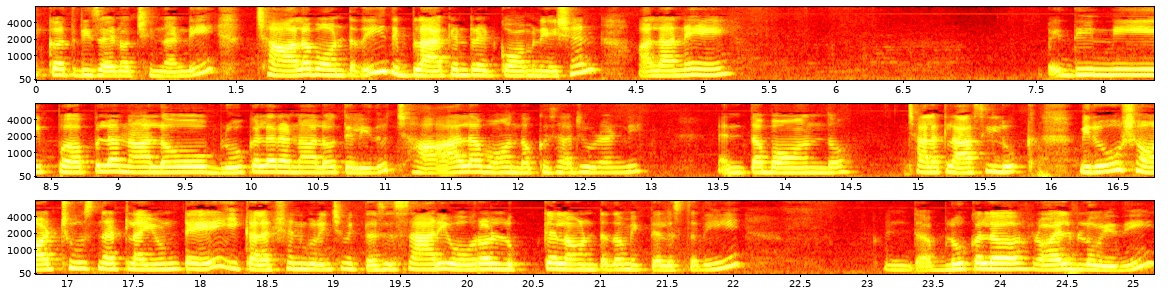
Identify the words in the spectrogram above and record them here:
ఇక్కత్ డిజైన్ వచ్చిందండి. చాలా బాగుంటుంది. ఇది బ్లాక్ అండ్ రెడ్ కాంబినేషన్ అలానే దీన్ని పర్పుల్ అనాలో బ్లూ కలర్ అనాలో తెలీదు. చాలా బాగుంది. ఒక్కసారి చూడండి. ఎంత బాగుందో. చాలా క్లాసీ లుక్. మీరు షార్ట్ చూసినట్లయి ఉంటే ఈ కలెక్షన్ గురించి మీకు తెలుసు శారీ ఓవరాల్ లుక్ ఎలా ఉంటుందో మీకు తెలుస్తుంది. And blue colour royal blue ఇది.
